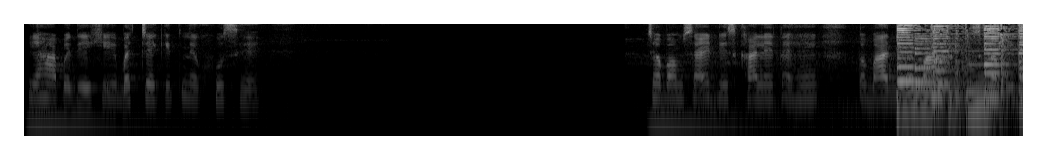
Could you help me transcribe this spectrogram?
यहाँ पे देखिए बच्चे कितने खुश हैं। जब हम साइड डिश खा लेते हैं तो बाद में बाहर पिज़्ज़ा का बारी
